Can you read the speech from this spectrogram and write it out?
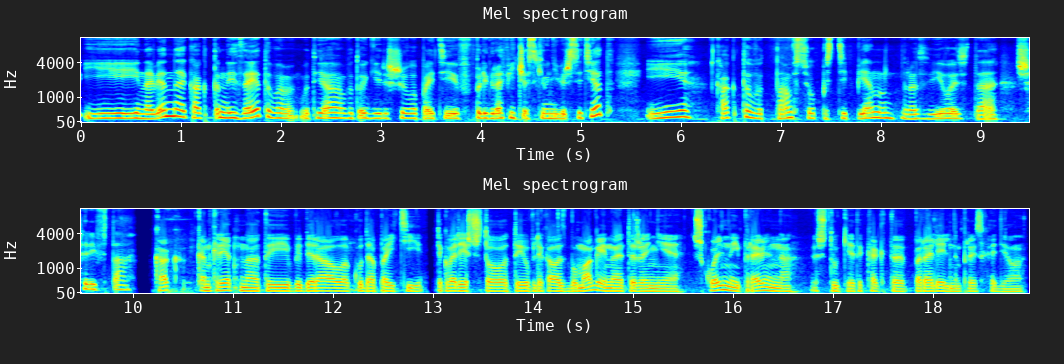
И, наверное, как-то из-за этого вот я в итоге решила пойти в полиграфический университет. И как-то вот там все постепенно развилось до шрифта. Как конкретно ты выбирала, куда пойти? Ты говоришь, что ты увлекалась бумагой, но это же не школьные, правильно, штуки, это как-то параллельно происходило.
